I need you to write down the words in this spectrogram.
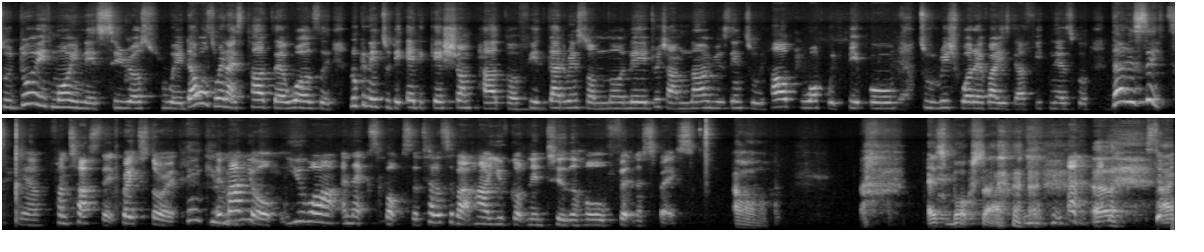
to do it more in a serious way. That was when I started was uh, looking into the education part of it, gathering some knowledge, which I'm now using to help work with people Yeah. to reach whatever is their fitness goal. That is it. Yeah, fantastic. Great story. Thank you. Emmanuel, you are an ex boxer. Tell us about how you've gotten into the whole fitness space. Oh, ex boxer. uh, So, I-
